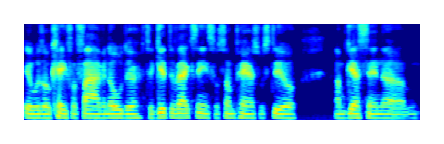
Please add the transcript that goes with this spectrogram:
it was okay for five and older to get the vaccine. So some parents were still, I'm guessing, um,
